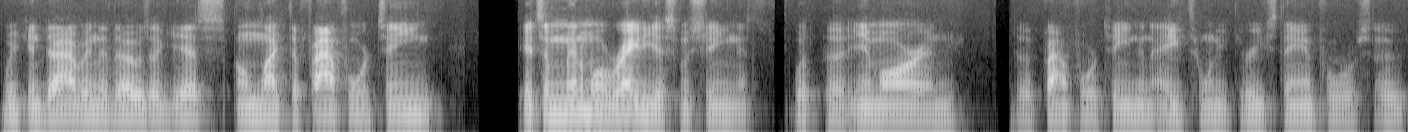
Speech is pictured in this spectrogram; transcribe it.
we can dive into those, I guess, on like the 514. It's a minimal radius machine. That's what the MR and the 514 and the 823 stand for. So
